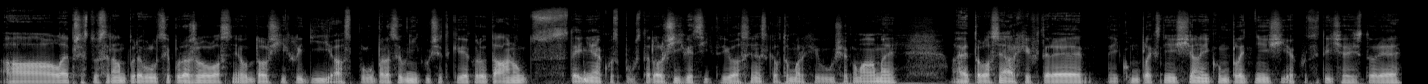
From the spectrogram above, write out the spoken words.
Ale přesto se nám tu revoluci podařilo vlastně od dalších lidí a spolupracovníků všetky jako dotáhnout stejně jako spousta dalších věcí, které vlastně dneska v tom archivu už jako máme. A je to vlastně archiv, který je nejkomplexnější a nejkompletnější, jako se týče historie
